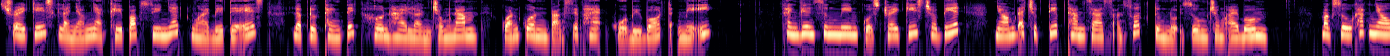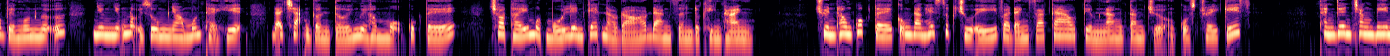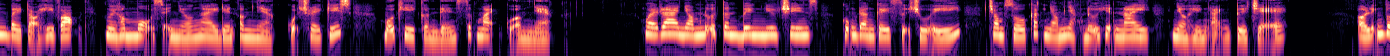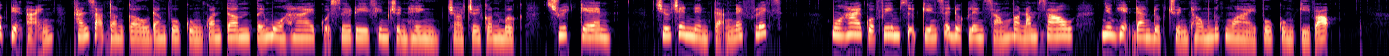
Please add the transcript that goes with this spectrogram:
Stray Kids là nhóm nhạc K-pop duy nhất ngoài BTS lập được thành tích hơn hai lần trong năm quán quân bảng xếp hạng của Billboard tại Mỹ. Thành viên Sungmin của Stray Kids cho biết nhóm đã trực tiếp tham gia sản xuất từng nội dung trong album. Mặc dù khác nhau về ngôn ngữ, nhưng những nội dung nhóm muốn thể hiện đã chạm gần tới người hâm mộ quốc tế, cho thấy một mối liên kết nào đó đang dần được hình thành. Truyền thông quốc tế cũng đang hết sức chú ý và đánh giá cao tiềm năng tăng trưởng của Stray Kids – Thành viên Trang Bin bày tỏ hy vọng người hâm mộ sẽ nhớ ngay đến âm nhạc của Stray Kids mỗi khi cần đến sức mạnh của âm nhạc. Ngoài ra, nhóm nữ tân binh New Jeans cũng đang gây sự chú ý trong số các nhóm nhạc nữ hiện nay nhờ hình ảnh tươi trẻ. Ở lĩnh vực điện ảnh, khán giả toàn cầu đang vô cùng quan tâm tới mùa 2 của series phim truyền hình trò chơi con mực Street Game, chiếu trên nền tảng Netflix. Mùa 2 của phim dự kiến sẽ được lên sóng vào năm sau, nhưng hiện đang được truyền thông nước ngoài vô cùng kỳ vọng.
